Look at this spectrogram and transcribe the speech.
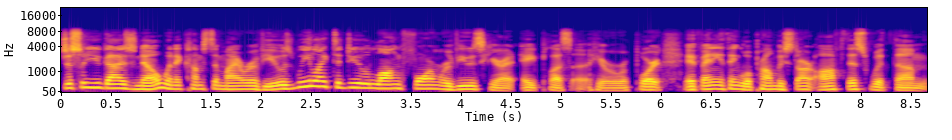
just so you guys know, when it comes to my reviews, we like to do long form reviews here at A Plus uh, Hero Report. If anything, we'll probably start off this with um,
